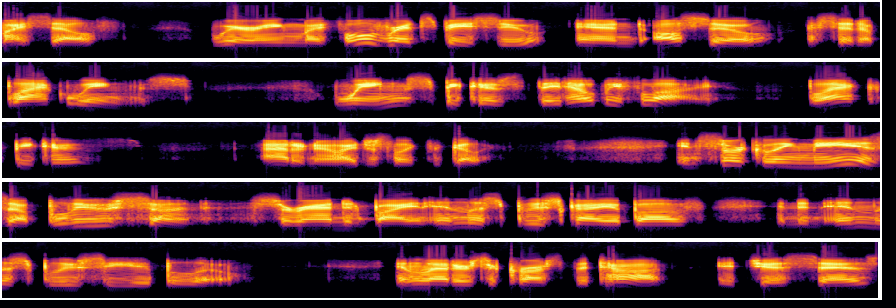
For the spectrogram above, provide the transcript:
myself wearing my full red spacesuit and also a set of black wings. Wings because they'd help me fly. Black because, I don't know, I just like the color. Encircling me is a blue sun, surrounded by an endless blue sky above and an endless blue sea below. In letters across the top, it just says,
